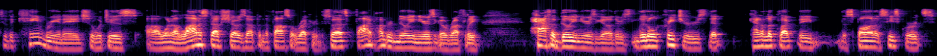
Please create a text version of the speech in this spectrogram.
to the Cambrian age, which is uh, when a lot of stuff shows up in the fossil record, so that's 500 million years ago, roughly half a billion years ago. There's little creatures that kind of look like the the spawn of sea squirts,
